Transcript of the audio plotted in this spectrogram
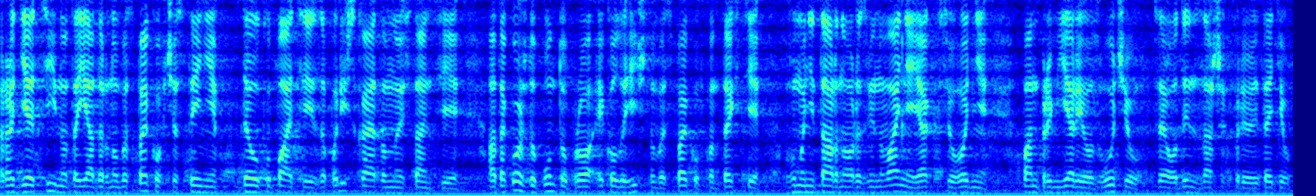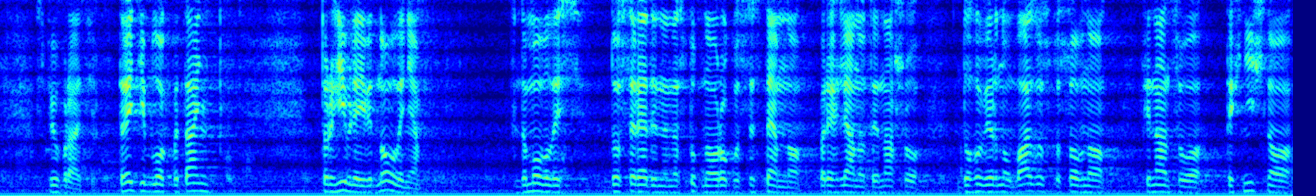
радіаційну та ядерну безпеку в частині деокупації Запорізької атомної станції, а також до пункту про екологічну безпеку в контексті гуманітарного розмінування, як сьогодні пан прем'єр і озвучив. Це один з наших пріоритетів співпраці. Третій блок питань торгівля і відновлення домовились до середини наступного року системно переглянути нашу договірну базу стосовно фінансово-технічного,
